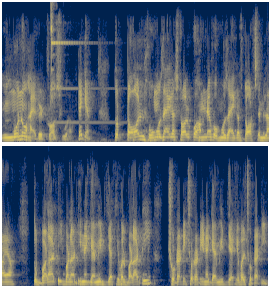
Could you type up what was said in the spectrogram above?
मोनोहाइब्रिड क्रॉस हुआ, ठीक है? तो टॉल होमोजाइगस टॉल को हमने होमोजाइगस डॉट से मिलाया तो बड़ा टी बड़ा टी ने गैमिट दिया केवल बड़ा टी छोटा टी छोटा टी ने गैमिट दिया केवल छोटा टी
